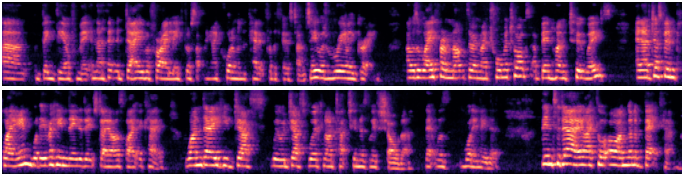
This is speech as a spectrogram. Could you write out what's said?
um, a big deal for me. And I think the day before I left or something, I caught him in the paddock for the first time. So he was really green. I was away for a month doing my trauma talks. I've been home two weeks and I've just been playing whatever he needed each day. I was like, okay. One day he just, we were just working on touching his left shoulder. That was what he needed. Then today I thought, oh, I'm going to back him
